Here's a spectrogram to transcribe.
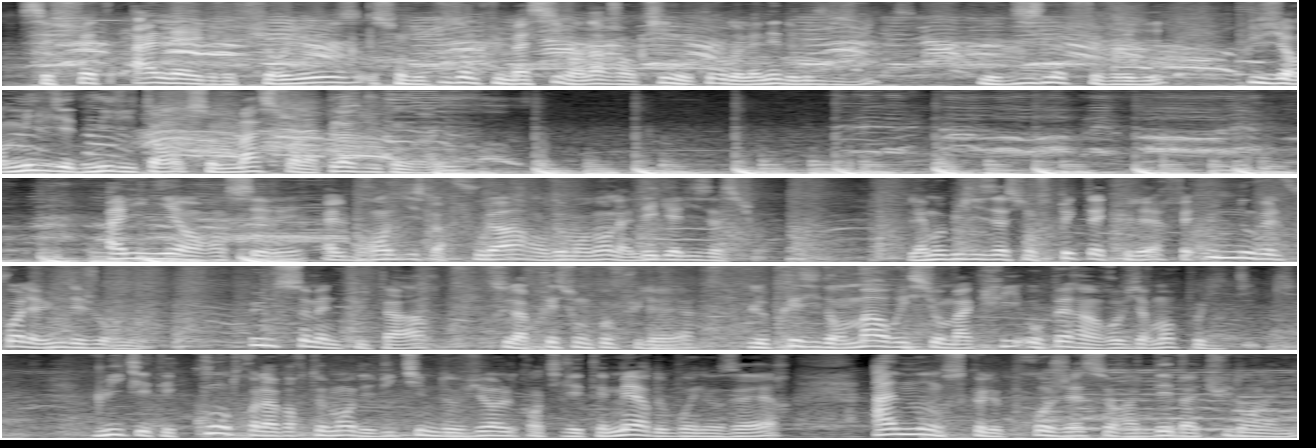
Ces fêtes allègres et furieuses sont de plus en plus massives en Argentine au cours de l'année 2018. Le 19 février, plusieurs milliers de militantes se massent sur la place du Congrès. Alignées en rang serré, elles brandissent leur foulard en demandant la légalisation. La mobilisation spectaculaire fait une nouvelle fois la une des journaux. Une semaine plus tard, sous la pression populaire, le président Mauricio Macri opère un revirement politique. Lui qui était contre l'avortement des victimes de viol quand il était maire de Buenos Aires, annonce que le projet sera débattu dans l'année.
